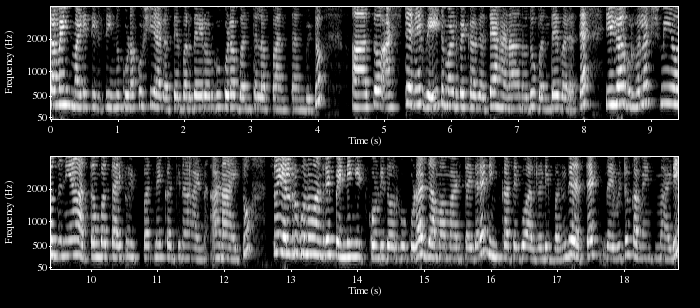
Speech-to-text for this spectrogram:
ಕಮೆಂಟ್ ಮಾಡಿ ತಿಳಿಸಿ ಇನ್ನು ಕೂಡ ಖುಷಿ ಆಗತ್ತೆ ಬರ್ದೇ ಇರೋರ್ಗೂ ಕೂಡ ಬಂತಲ್ಲಪ್ಪ ಅಂತ ಅನ್ಬಿಟ್ಟು ಸೊ ಅಷ್ಟೇನೆ ವೆಯ್ಟ್ ಮಾಡ್ಬೇಕಾಗತ್ತೆ ಹಣ ಅನ್ನೋದು ಬಂದೇ ಬರುತ್ತೆ. ಈಗ ಗೃಹಲಕ್ಷ್ಮಿ ಯೋಜನೆಯ ಹತ್ತೊಂಬತ್ತಾಯ್ತು ಇಪ್ಪತ್ತನೇ ಕಂತಿನ ಹಣ ಹಣ ಆಯ್ತು. ಸೊ ಎಲ್ರಿಗೂ ಅಂದ್ರೆ ಪೆಂಡಿಂಗ್ ಇಟ್ಕೊಂಡಿದ್ದವ್ರಿಗೂ ಕೂಡ ಜಮಾ ಮಾಡ್ತಾ ಇದ್ದಾರೆ ನಿಮ್ ಖಾತೆಗೂ ಆಲ್ರೆಡಿ ಬಂದಿರುತ್ತೆ. ದಯವಿಟ್ಟು ಕಮೆಂಟ್ ಮಾಡಿ.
